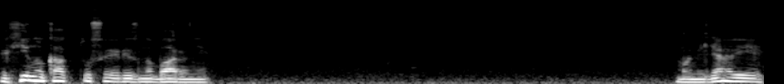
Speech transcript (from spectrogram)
Ехінокактуси різнобарвні. Мамілярії,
